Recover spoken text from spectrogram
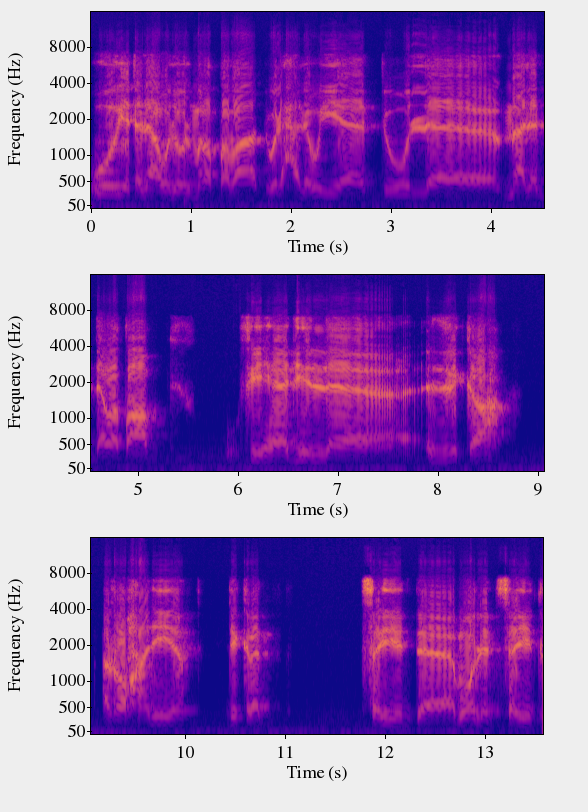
ويتناولوا المرطبات والحلويات وما لذ وطاب في هذه الذكرى الروحانية ذكرى سيد مولد سيد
